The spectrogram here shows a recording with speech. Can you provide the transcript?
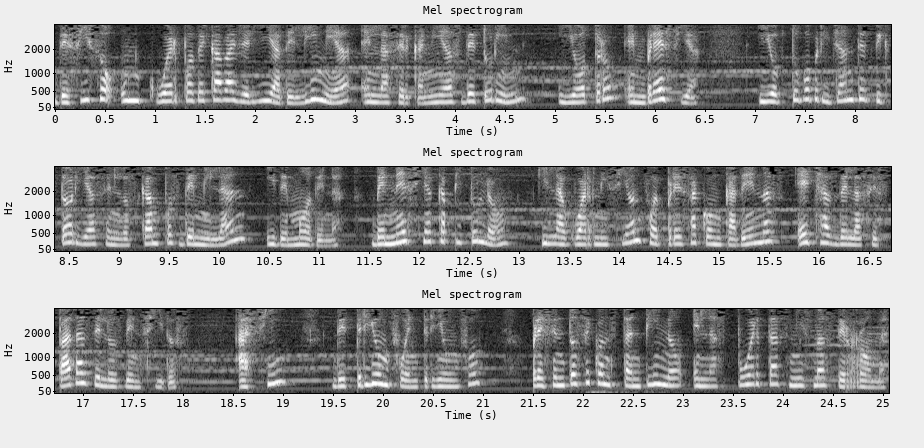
deshizo un cuerpo de caballería de línea en las cercanías de Turín y otro en Brescia, y obtuvo brillantes victorias en los campos de Milán y de Módena. Venecia capituló y la guarnición fue presa con cadenas hechas de las espadas de los vencidos. Así, de triunfo en triunfo, presentóse Constantino en las puertas mismas de Roma,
